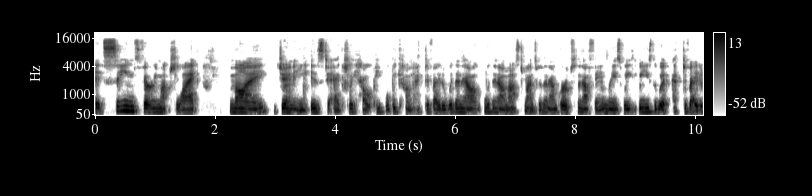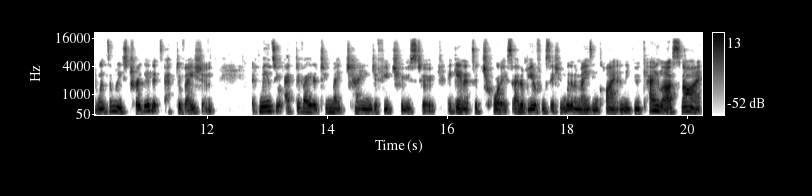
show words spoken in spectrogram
it seems very much like my journey is to actually help people become activated within our within our masterminds within our groups within our families we, we use the word activated when somebody's triggered it's activation it means you're activated to make change if you choose to. Again, it's a choice. I had a beautiful session with an amazing client in the UK last night.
